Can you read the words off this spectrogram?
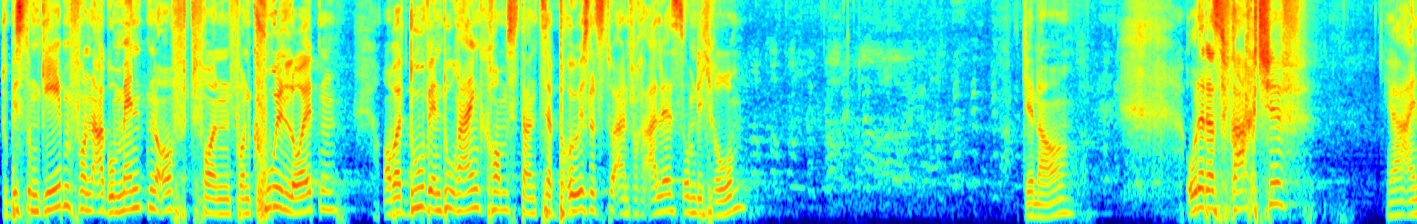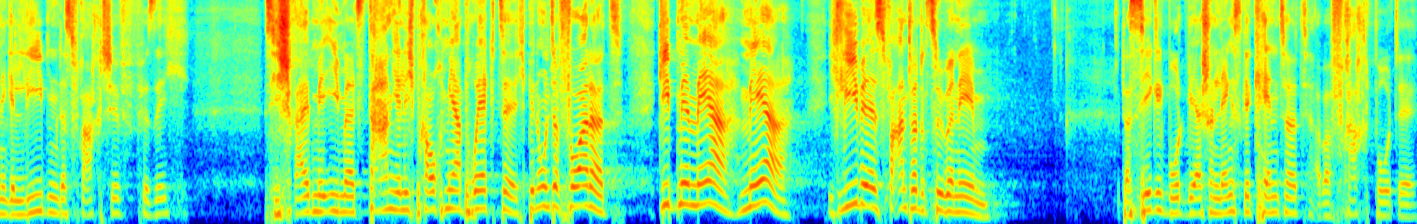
Du bist umgeben von Argumenten oft, von, von coolen Leuten. Aber du, wenn du reinkommst, dann zerbröselst du einfach alles um dich herum. Genau. Oder das Frachtschiff. Ja, einige lieben das Frachtschiff für sich. Sie schreiben mir E-Mails, Daniel, ich brauche mehr Projekte, ich bin unterfordert. Gib mir mehr, mehr. Ich liebe es, Verantwortung zu übernehmen. Das Segelboot wäre schon längst gekentert, aber Frachtboote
